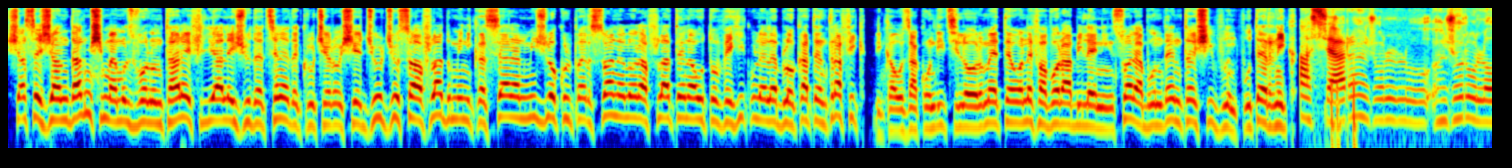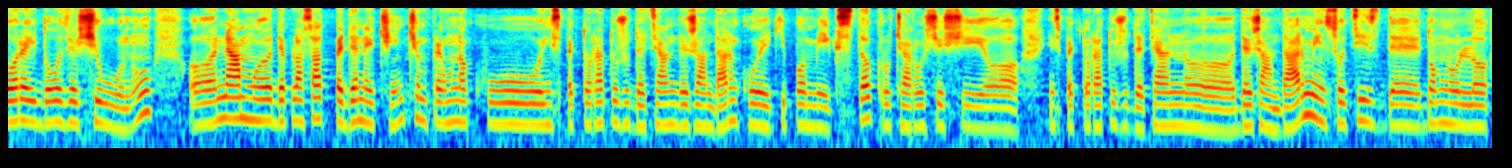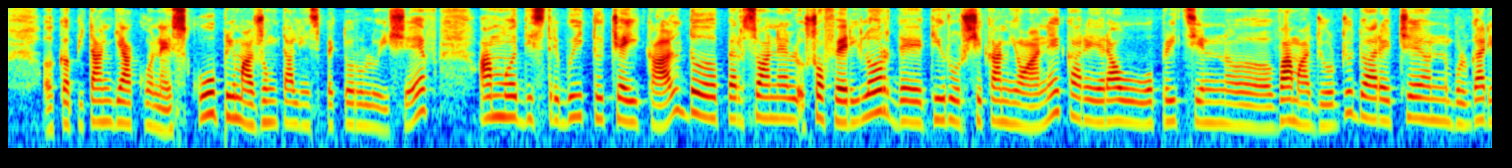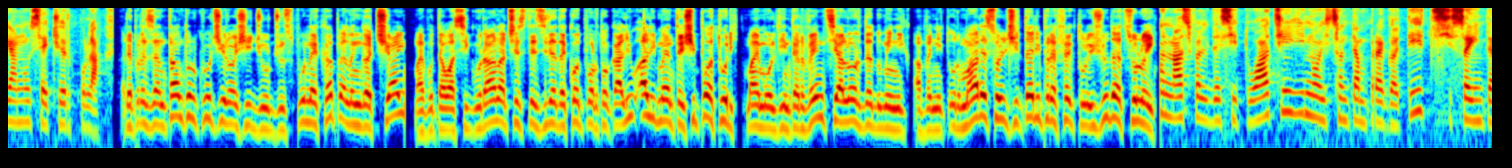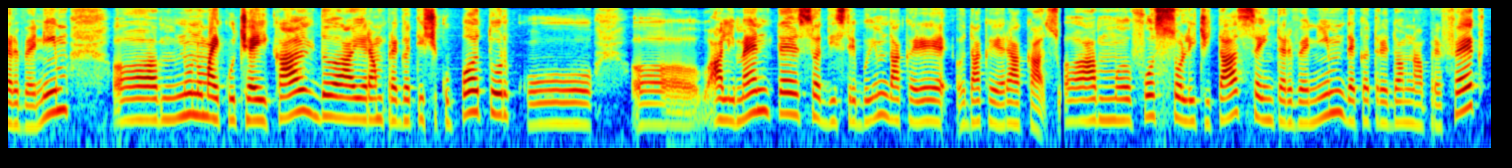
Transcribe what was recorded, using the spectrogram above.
Șase jandarmi și mai mulți voluntari ai filialei județene de Cruce Roșie Giurgiu s-au aflat duminică seara în mijlocul persoanelor aflate în autovehiculele blocate în trafic din cauza condițiilor meteo nefavorabile, ninsoare abundentă și vânt puternic. Aseară, în jurul, în jurul orei 21, uh, ne-am uh, deplasat pe DN5 împreună cu Inspectoratul Județean de Jandarm, cu o echipă mixtă, Crucea Roșie și uh, Inspectoratul Județean uh, de Jandarmi, însoțiți de domnul Uh, capitan Diaconescu, prim ajunct al inspectorului șef. Am uh, distribuit cei cald uh, persoanel, șoferilor de tiruri și camioane care erau opriți în Vama Giurgiu, deoarece în Bulgaria nu se circula. Reprezentantul Crucii Roșii Giurgiu spune că pe lângă ceai mai puteau asigura în aceste zile de cod portocaliu alimente și pături. Mai mult intervenția lor de duminic a venit urmare solicitării prefectului județului. În astfel de situații noi suntem pregătiți să intervenim venim, uh, nu numai cu cei cald, uh, eram pregătiți și cu pături, cu uh, alimente, să distribuim dacă, e, dacă era cazul. Am fost solicitați să intervenim de către doamna prefect,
